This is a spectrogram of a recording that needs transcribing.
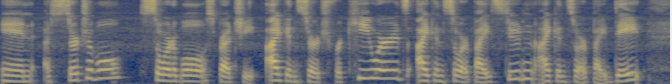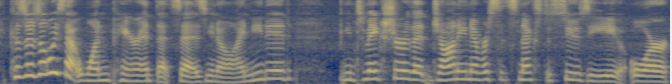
in a searchable, sortable spreadsheet. I can search for keywords, I can sort by student, I can sort by date. Because there's always that one parent that says, you know, I needed to make sure that Johnny never sits next to Susie, or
